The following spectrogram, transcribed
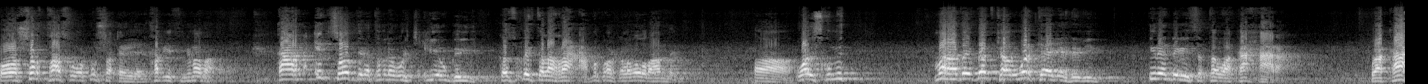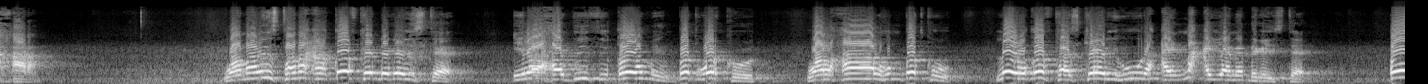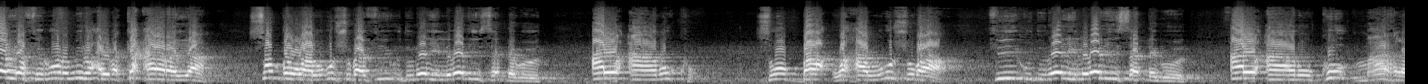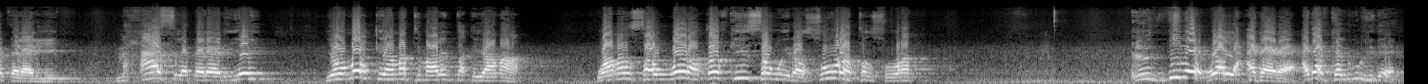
Oo shartaasu waa ku shaqeeya khabiifnimada qaarna cid soo dira tamale war jecliya u geyni. Kaasuu dhegta la raaca. Marka arka lama wada hadlay waa isku mid. Mar hadday dadkaan warkaaga rabin inaad dhegaysata waa kaa xaaraan waa kaa xaaraan waman istamaca qofka dhegaysta ilaa xadiidi qowmin dad warkood walxaal hum dadku lahu qofkaas kaarihuuna ay nacayaana dhegaysta. Oo yafiruuna minhu ayba ka cararayaan subba waa lagu shubaa fii udunayhi labadiisa dhagood al-aanuku subba waxaa lagu shubaa fii udunayhi labadiisa dhagood. Al-aanuku maar la dhalaaliyey maxaas la dhalaaliyey yowmaalqiyaamati maalinta qiyaamaha. Waman sawara qofkii sawira suuratan suurad cudiba waa la cadaabaa cadaabkaa lagu ridaa.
